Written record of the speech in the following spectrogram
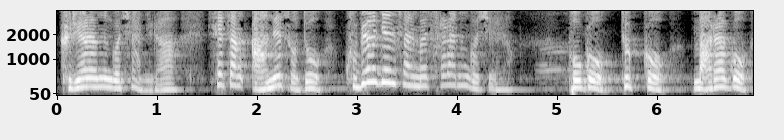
그래라는 것이 아니라 세상 안에서도 구별된 삶을 살라는 것이에요. 보고, 듣고, 말하고,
